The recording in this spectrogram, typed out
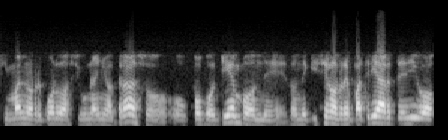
si mal no recuerdo, hace un año atrás o, o poco tiempo, donde, donde quisieron repatriarte. Digo,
